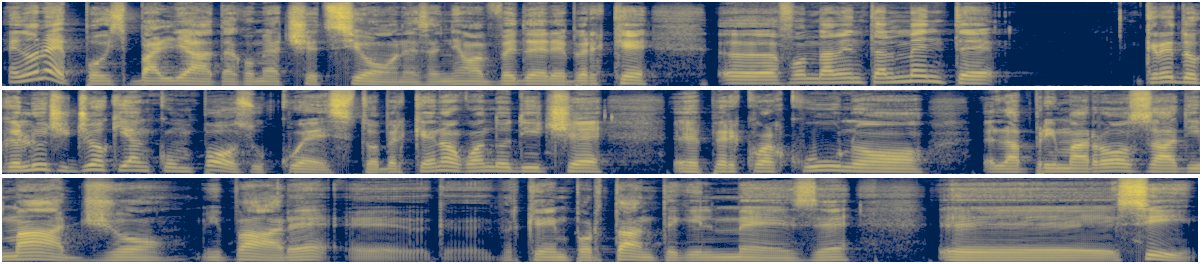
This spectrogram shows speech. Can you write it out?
e non è poi sbagliata come accezione se andiamo a vedere perché eh, fondamentalmente credo che lui ci giochi anche un po' su questo, perché no, quando dice eh, per qualcuno la prima rosa di maggio, mi pare, eh, perché è importante che il mese, eh, sì,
